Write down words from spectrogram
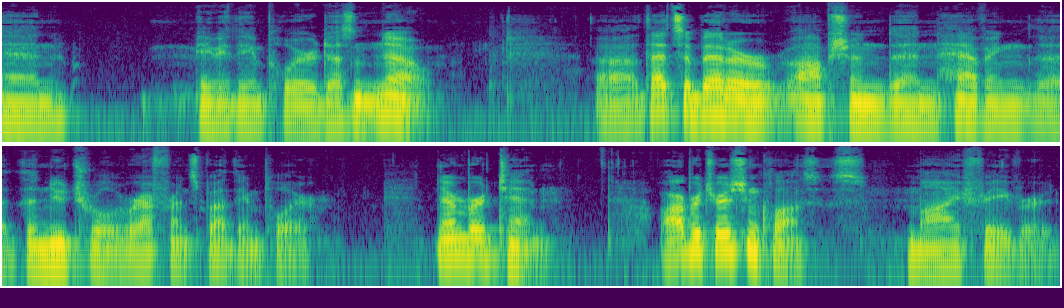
and maybe the employer doesn't know. Uh, that's a better option than having the, the neutral reference by the employer. Number 10, arbitration clauses, my favorite.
